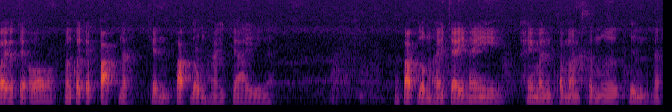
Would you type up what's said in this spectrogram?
บ่อยๆเราจะอ๋อมันก็จะปรับนะ เช่น ปรับลมหายใจนะปรับลมหายใจให้ให้มันสม่ำเสมอขึ้นนะ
